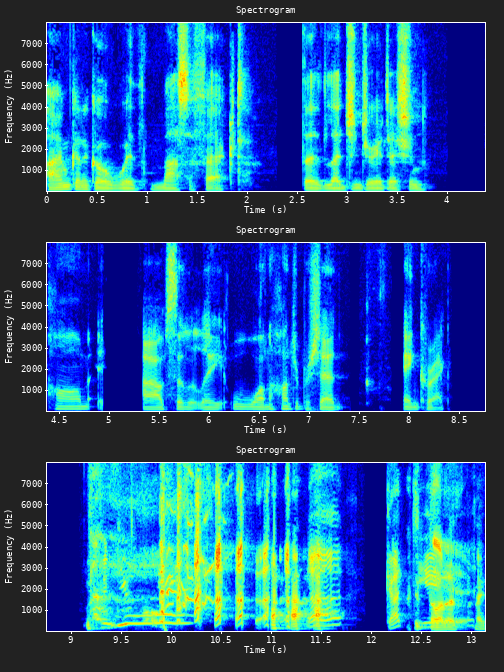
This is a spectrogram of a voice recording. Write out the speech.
I'm going to go with Mass Effect, the Legendary Edition. Tom is absolutely 100% incorrect. Got I you. thought, I, I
